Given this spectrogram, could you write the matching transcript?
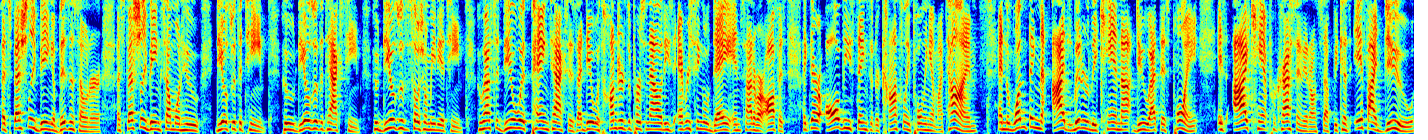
especially being a business owner, especially being someone who deals with a team, who deals with the tax team, who deals with the social media team, who has to deal with paying taxes. I deal with hundreds of personalities every single day inside of our office. Like there are all these things that are constantly pulling at my time. And the one thing that I literally cannot do at this point is I can't procrastinate on stuff because if I do,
